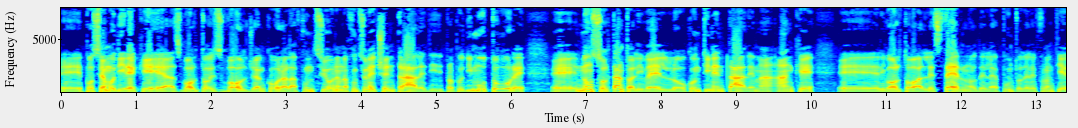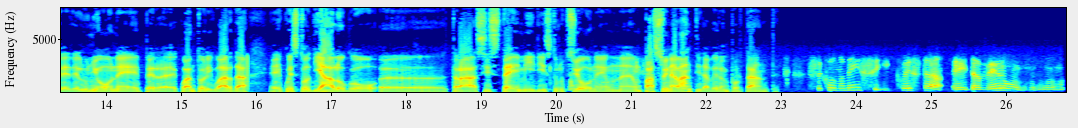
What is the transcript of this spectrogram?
eh, possiamo dire che ha svolto e svolge ancora la funzione, una funzione centrale di, proprio di motore eh, non soltanto a livello continentale ma anche eh, rivolto all'esterno delle, appunto, delle frontiere dell'Unione per quanto riguarda eh, questo dialogo eh, tra sistemi di istruzione, un, un passo in avanti davvero importante. Secondo me sì, questo è davvero un, un,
